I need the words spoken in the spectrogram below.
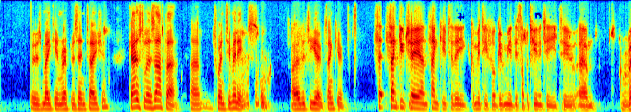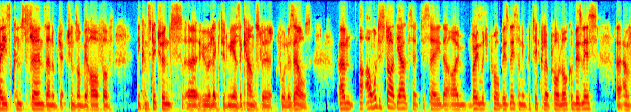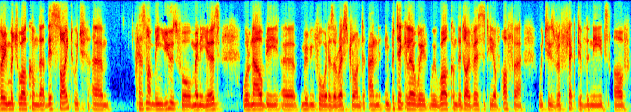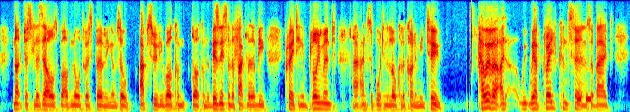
who's making representation. Councillor Zaffar, uh, 20 minutes. Over to you. Thank you. Thank you, Chair, and thank you to the committee for giving me this opportunity to um, raise concerns and objections on behalf of the constituents uh, who elected me as a councillor for Lozells. Um, I, I, want to start the outset to say that I'm very much pro business and in particular pro local business. Uh, I'm very much welcome that this site, which um, has not been used for many years, will now be uh, moving forward as a restaurant. And in particular, we, we welcome the diversity of offer, which is reflective of the needs of not just Lozells, but of Northwest Birmingham. So absolutely welcome welcome the business and the fact that they'll be creating employment uh, and supporting the local economy too. However, I, we, we have grave concerns about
